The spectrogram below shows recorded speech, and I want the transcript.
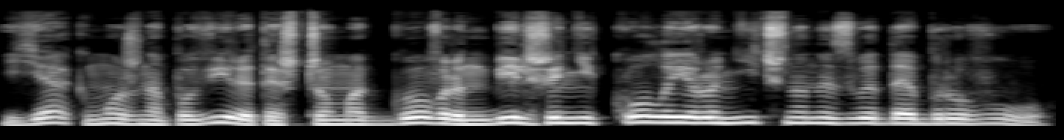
Як можна повірити, що МакГоверн більше ніколи іронічно не зведе брову,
